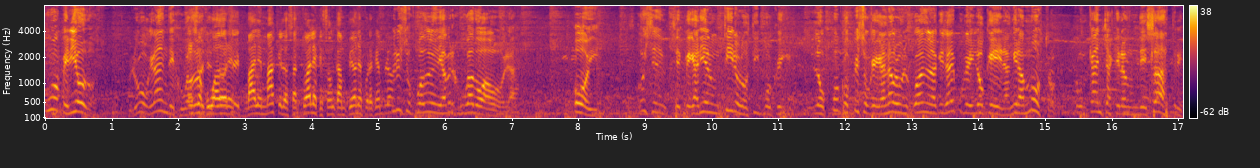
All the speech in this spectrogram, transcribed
Hubo periodos, pero hubo grandes jugadores. ¿Esos jugadores valen más que los actuales que son campeones, por ejemplo? Pero esos jugadores de haber jugado ahora, hoy, hoy se, se pegarían un tiro los tipos que los pocos pesos que ganaron jugando en aquella época y lo que eran, eran monstruos, con canchas que eran un desastre.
